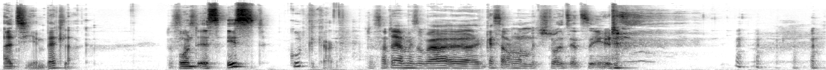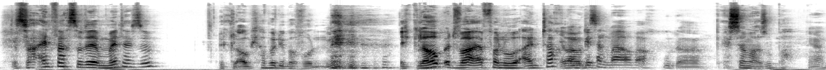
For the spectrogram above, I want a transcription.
als ich im Bett lag. Das, Und es ist gut gegangen. das hat er mir sogar äh, gestern auch noch mit Stolz erzählt. Das war einfach so der Moment, da ich so, ich glaube, ich habe es überwunden. ich glaube, es war einfach nur ein Tag. Ja, aber gestern war aber auch gut, oder? gestern war super. Ja.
